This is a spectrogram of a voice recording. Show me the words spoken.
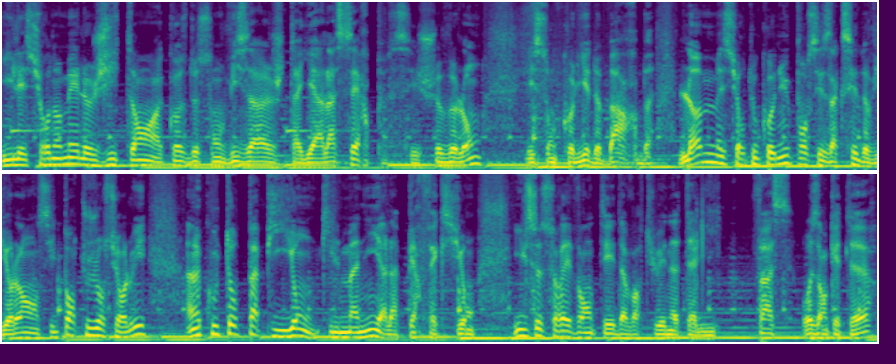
Il est surnommé le gitan à cause de son visage taillé à la serpe, ses cheveux longs et son collier de barbe. L'homme est surtout connu pour ses accès de violence. Il porte toujours sur lui un couteau papillon qu'il manie à la perfection. Il se serait vanté d'avoir tué Nathalie. Face aux enquêteurs,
